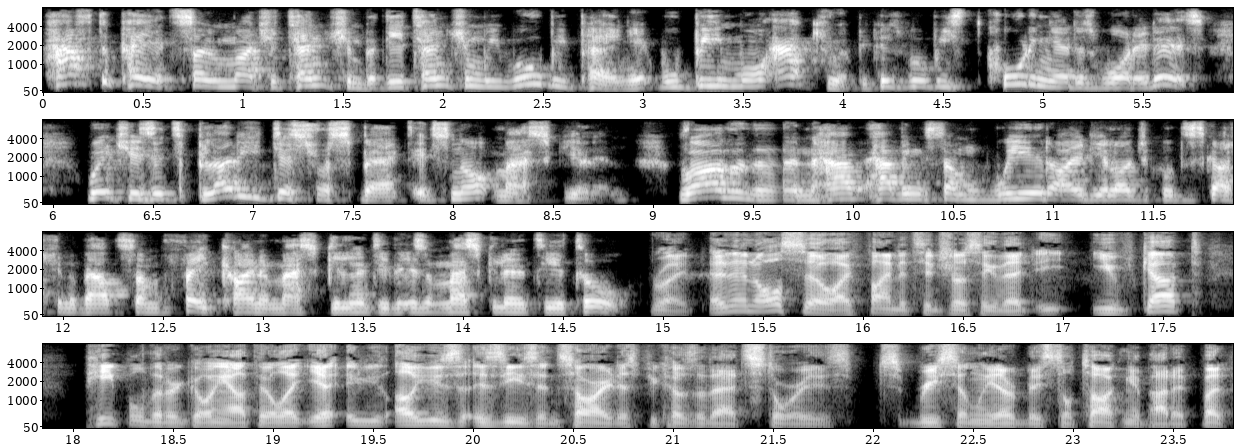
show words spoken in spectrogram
have to pay it so much attention, but the attention we will be paying it will be more accurate because we'll be calling it as what it is, which is it's bloody disrespect. It's not masculine, rather than ha- having some weird ideological discussion about some fake kind of masculinity that isn't masculinity at all. Right. And then also, I find it's interesting that you've got people that are going out there like yeah, I'll use Aziz Ansari, just because of that story. Recently, everybody's still talking about it, but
